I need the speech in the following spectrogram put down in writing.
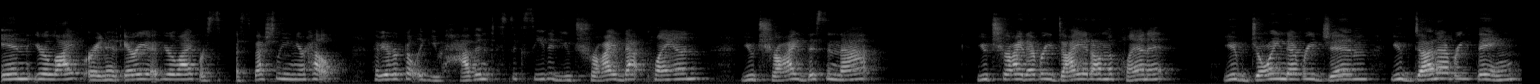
in your life or in an area of your life, or especially in your health? Have you ever felt like you haven't succeeded? You tried that plan, you tried this and that, you tried every diet on the planet. You've joined every gym. You've done everything.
